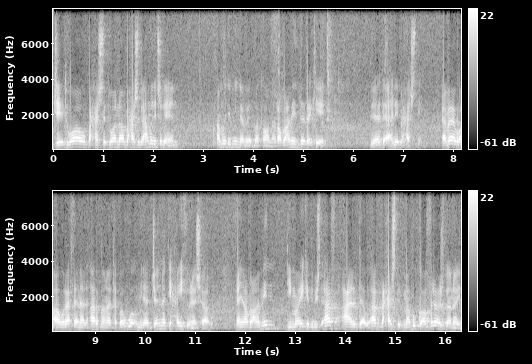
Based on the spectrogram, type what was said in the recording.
جيت وا و بحشت وا نا بحشت همو ده چله هن همو ده مين نبيت بطانا رب العالمين دتا كي دتا أهلي بحشته أفا وأورثنا الأرض نتبوأ من الجنة حيث نشاء. يعني رب العالمين ديماي كده بيشت أف عرده وأف بحشت ما بو كافراج داناين.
